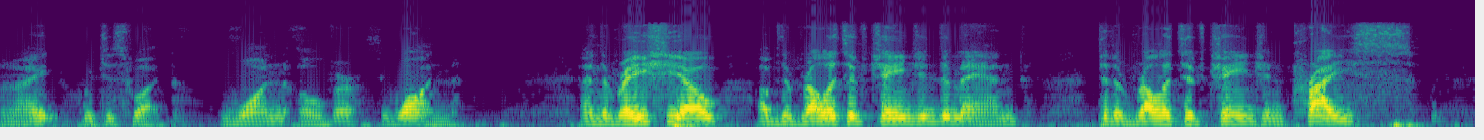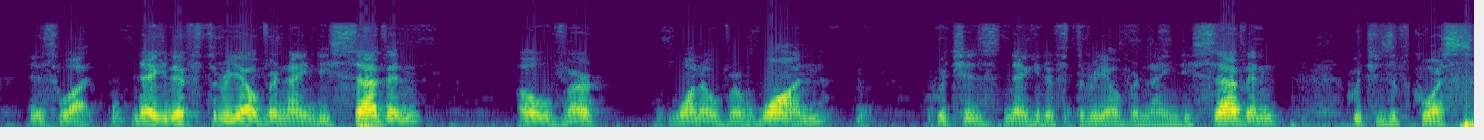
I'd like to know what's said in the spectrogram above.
all right? Which is what? 1 over 1. And the ratio of the relative change in demand to the relative change in price is what? Negative 3 over 97 over 1 over 1, which is negative 3 over 97, which is, of course,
